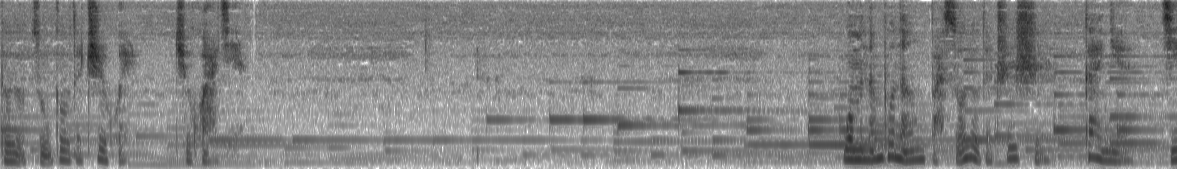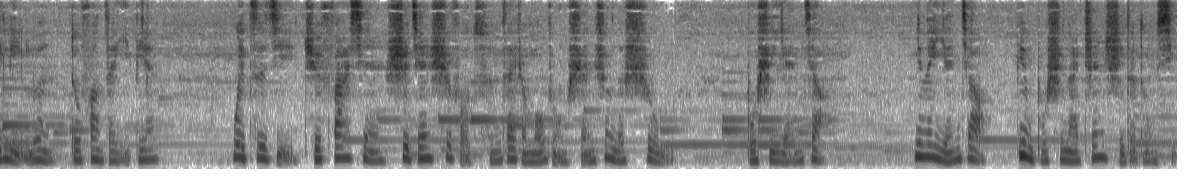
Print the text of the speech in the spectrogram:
都有足够的智慧去化解。我们能不能把所有的知识、概念及理论都放在一边，为自己去发现世间是否存在着某种神圣的事物？不是言教，因为言教并不是那真实的东西。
